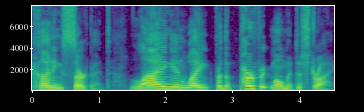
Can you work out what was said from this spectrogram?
cunning serpent, lying in wait for the perfect moment to strike.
